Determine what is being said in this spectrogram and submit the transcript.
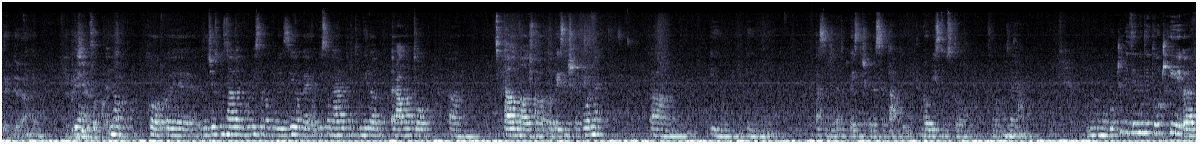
del, de la, del principio formal. No, ko, ko je začel spoznavati Borisovo poezijo, ga je v bistvu najbolj pretonilo ravno to, um, ta odnos do, do pesniške forme um, in, in pa seveda tudi pesniškega sveta, ki ga v bistvu s to. Mogoče bi zdaj na tej točki, um,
